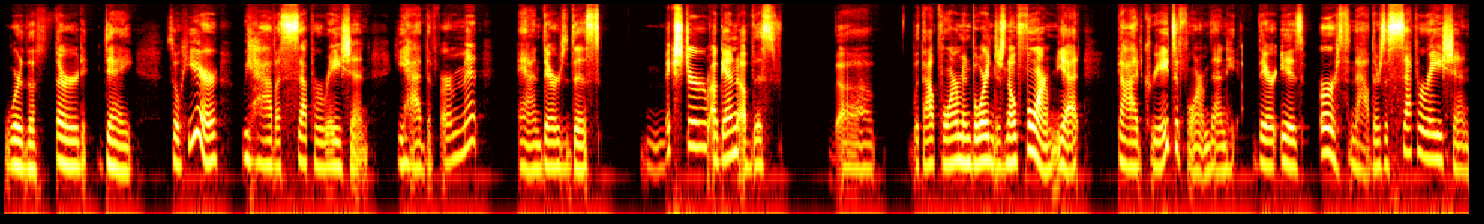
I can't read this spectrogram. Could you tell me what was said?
were the third day. So here, we have a separation. He had the firmament, and there's this mixture again of this uh, without form and void. And there's no form yet. God creates a form. Then he, there is earth now. There's a separation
